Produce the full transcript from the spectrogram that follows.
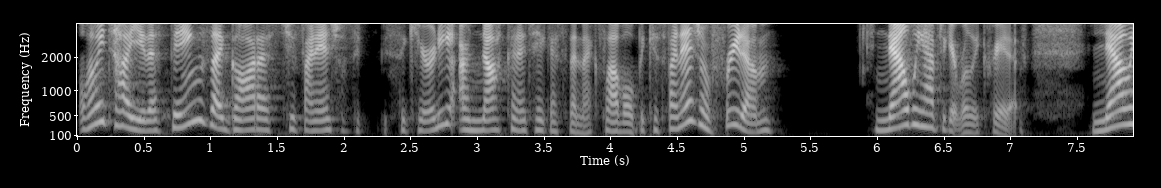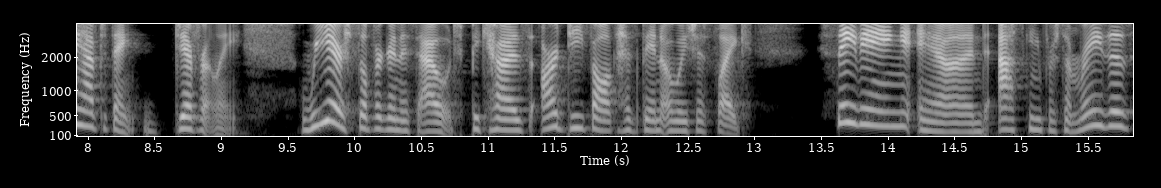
let me tell you, the things that got us to financial security are not going to take us to the next level because financial freedom, now we have to get really creative. Now we have to think differently. We are still figuring this out because our default has been always just like saving and asking for some raises,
